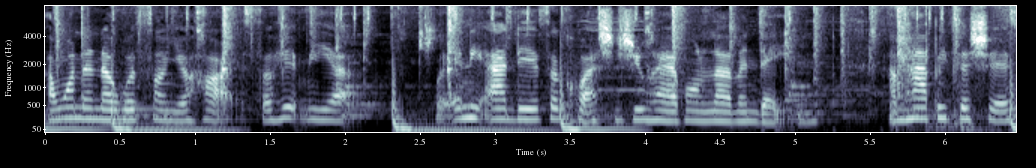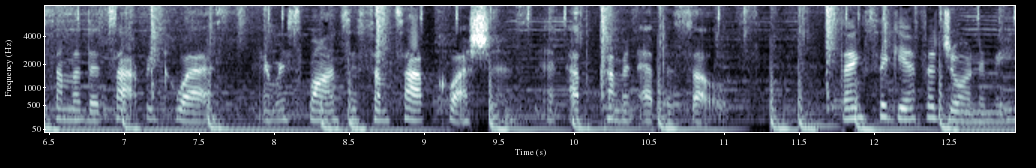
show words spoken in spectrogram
I want to know what's on your heart, so hit me up with any ideas or questions you have on love and dating. I'm happy to share some of the top requests and respond to some top questions in upcoming episodes. Thanks again for joining me.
